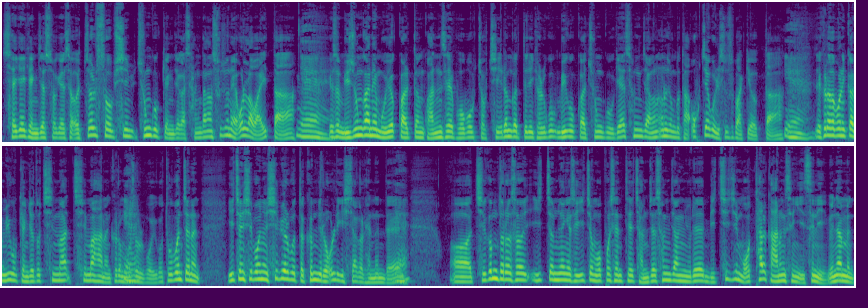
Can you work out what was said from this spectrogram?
세계 경제 속에서 어쩔 수 없이 중국 경제가 상당한 수준에 올라와 있다. 예. 그래서 미중 간의 무역 갈등, 관세 보복 조치 이런 것들이 결국 미국과 중국의 성장을 어느 정도 다 옥죄고 있을 수밖에 없다. 예. 이제 그러다 보니까 미국 경제도 침하, 침하하는 그런 예. 모습을 보이고 두 번째는 2015년 12월부터 금리를 올리기 시작을 했는데 예. 어, 지금 들어서 2.0에서 2.5%의 잠재 성장률에 미치지 못할 가능성이 있으니 왜냐하면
